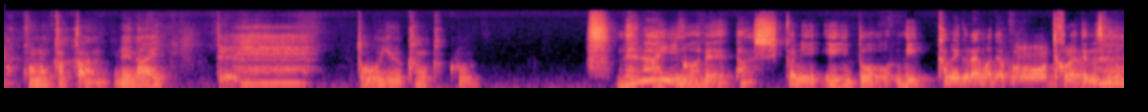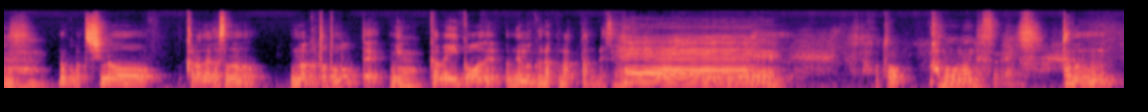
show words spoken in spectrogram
え。9日間寝ないって。どういう感覚？寝ないのはね、確かに、えーと、3日目ぐらいまではこうって来られてるんですけど、うんなんか私の体がその、うまく整って、3日目以降は、ね眠くなくなったんですよへね。え。そんなこと可能なんですね。多分、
